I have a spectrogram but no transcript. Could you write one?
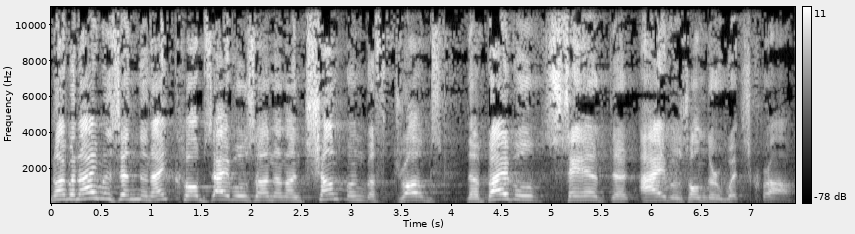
Now, when I was in the nightclubs, I was on an enchantment with drugs. The Bible said that I was under witchcraft.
